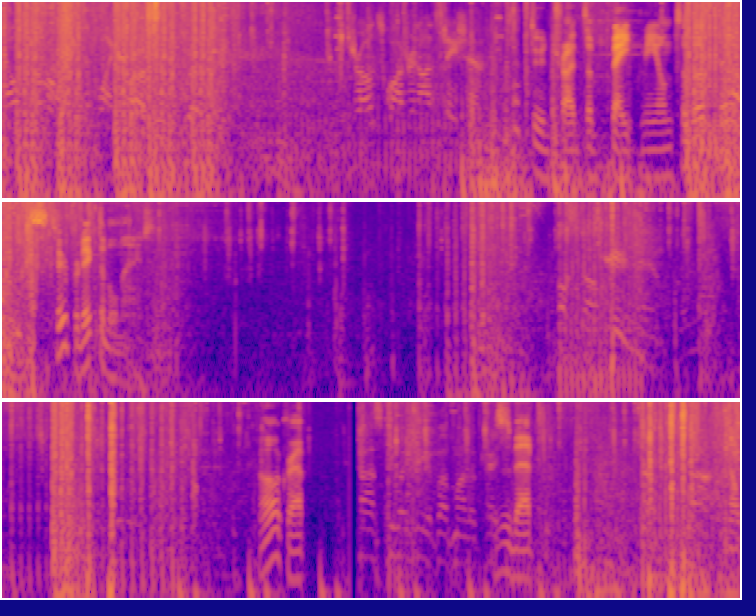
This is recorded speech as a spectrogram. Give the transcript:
Hellstorm awaiting deployment. Passive determined. Drone squadron on station. Dude tried to bait me onto the thing. It's too predictable, mate. Oh crap. Task UAV above my location. This is bad. Nope.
